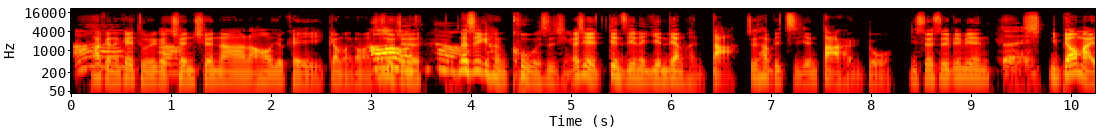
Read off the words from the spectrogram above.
他可能可以涂一个圈圈啊，然后又可以干嘛干嘛，就是我觉得那是一个很酷的事情，而且电子烟的烟量很大，就是它比纸烟大很多。你随随便便，对，你不要买，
